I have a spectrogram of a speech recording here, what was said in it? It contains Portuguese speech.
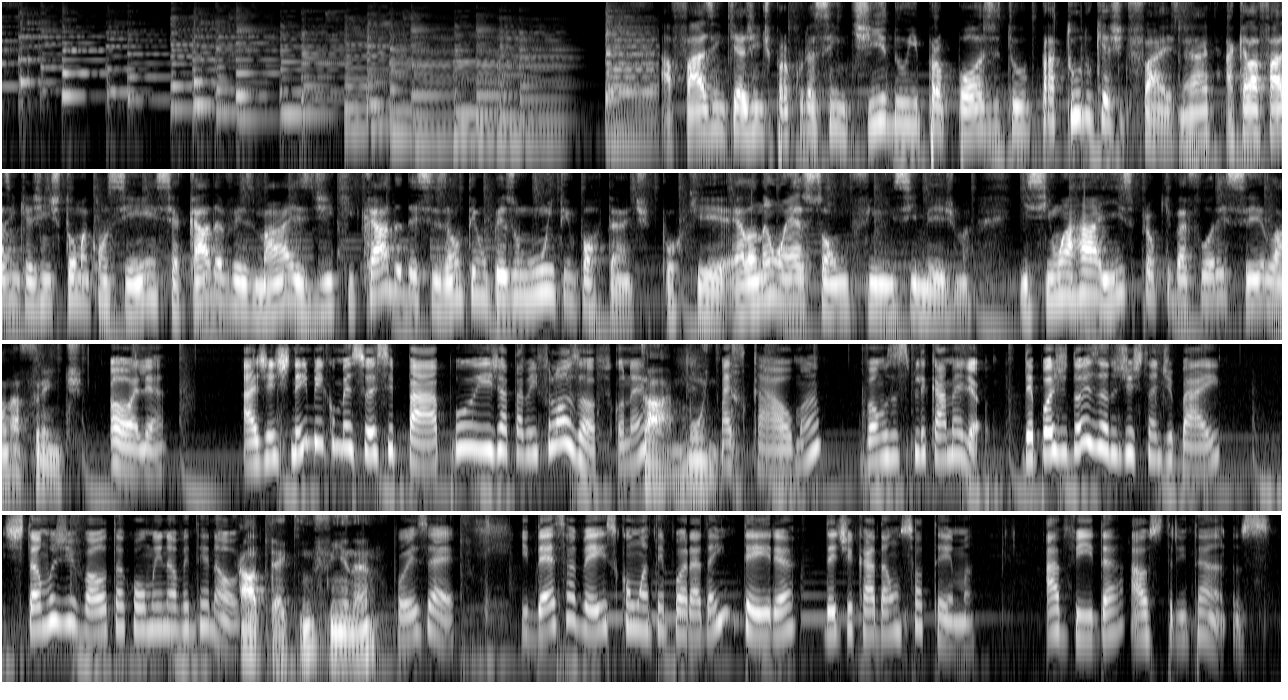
a fase em que a gente procura sentido e propósito para tudo que a gente faz, né? Aquela fase em que a gente toma consciência cada vez mais de que cada decisão tem um peso muito importante, porque ela não é só um fim em si mesma, e sim uma raiz para o que vai florescer lá na frente. Olha, a gente nem bem começou esse papo e já tá bem filosófico, né? Tá, muito. Mas calma, vamos explicar melhor. Depois de dois anos de stand-by, estamos de volta com o 1,99. Até que enfim, né? Pois é. E dessa vez com uma temporada inteira dedicada a um só tema: a vida aos 30 anos.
